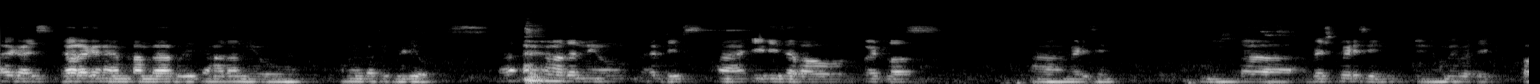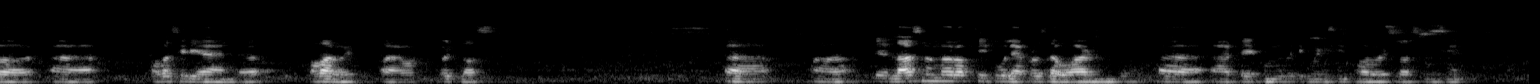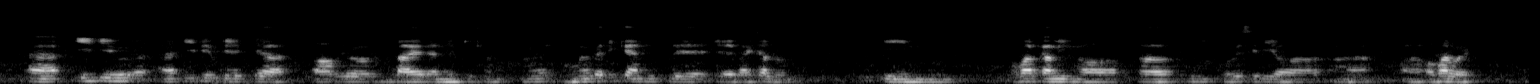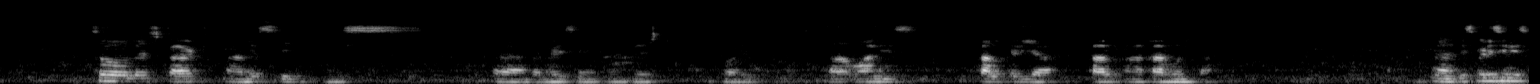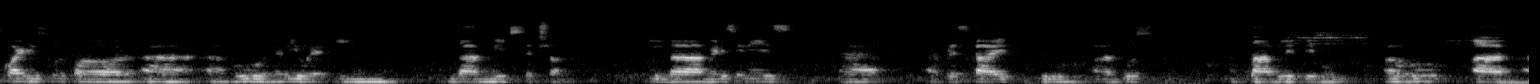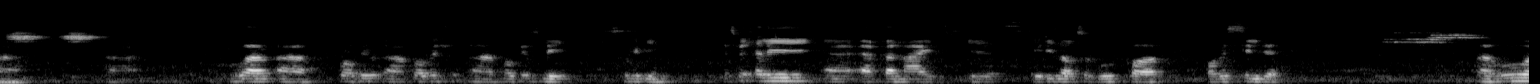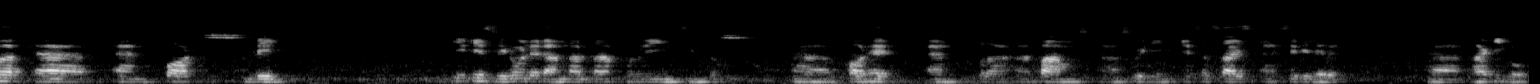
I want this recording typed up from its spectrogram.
Hi guys, here again I am come back with another new homeopathic video. another new tips. Uh, it is about weight loss uh, medicine. Mm, The best medicine in homeopathic for uh, obesity and uh, overweight or weight loss. Uh, uh, a large number of people across the world uh, uh, take homeopathic medicine for weight loss medicine. Uh, if you uh, if you take care of your diet and nutrition, homeopathy can play a vital role in overcoming of uh, obesity or uh, uh, overweight. So let's start. Uh, let's see this, the medicine is best for you. One is Calcarea car- uh, carbonica. Uh, this medicine is quite useful for uh, uh, who heavyweight in the meat section. The medicine is uh, uh prescribed to uh, those elderly people uh, who are who are profu- profusely sweating, especially at the night. It, it is also good for obese children uh, who are hair and pot build. It is recommended under the following symptoms: uh, forehead and uh, palms, uh, sweating, exercise anxiety level, uh, vertigo,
